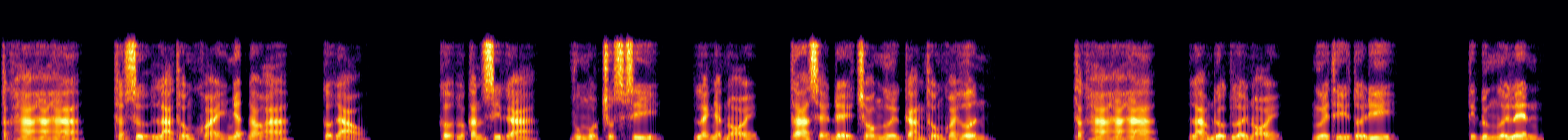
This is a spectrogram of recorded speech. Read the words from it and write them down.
tặc ha ha ha, thật sự là thống khoái nhất đau à cỡ đảo. Cỡ cắn xì gà, vung một chút xì, lạnh nhạt nói, ta sẽ để cho ngươi càng thống khoái hơn. Tặc ha ha ha, làm được lời nói, ngươi thì tới đi. Tiệp đứng người lên,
